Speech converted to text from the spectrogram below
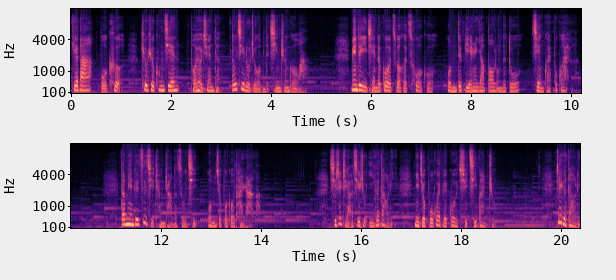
贴吧、博客、QQ 空间。朋友圈等都记录着我们的青春过往。面对以前的过错和错过，我们对别人要包容的多，见怪不怪了。但面对自己成长的足迹，我们就不够坦然了。其实只要记住一个道理，你就不会被过去羁绊住。这个道理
